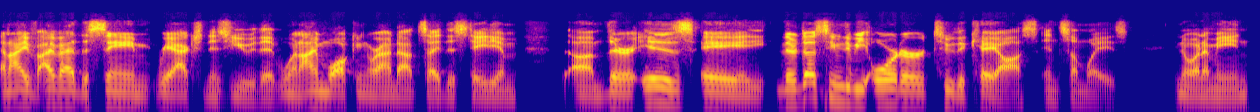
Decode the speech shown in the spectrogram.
and I've I've had the same reaction as you. That when I'm walking around outside the stadium, um, there is a there does seem to be order to the chaos in some ways. You know what I mean?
